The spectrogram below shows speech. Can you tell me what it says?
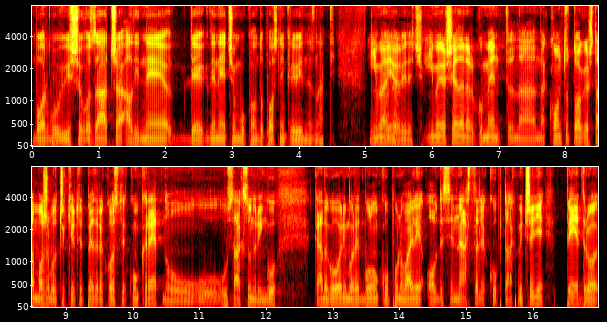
borbu više vozača, ali ne gde, gde nećemo bukvalno do posljednje krivine znati Ima, da jo- ima još jedan argument na, na konto toga šta možemo očekivati od Pedra Koste konkretno u, u, u Saxon ringu. Kada govorimo o Red Bullom kupu Novajlije, ovde se nastavlja kup takmičenje. Pedro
